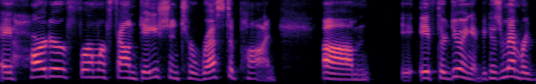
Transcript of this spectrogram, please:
a harder, firmer foundation to rest upon. Um, if they're doing it. Because remember,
